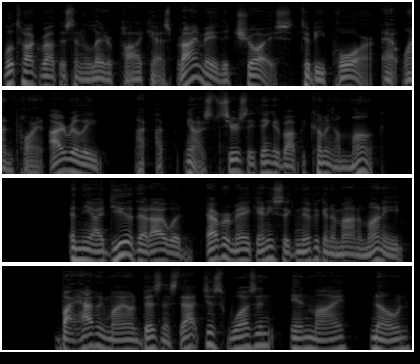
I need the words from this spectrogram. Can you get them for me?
we'll talk about this in a later podcast, but I made the choice to be poor at one point. I really, I, I, you know, I was seriously thinking about becoming a monk. And the idea that I would ever make any significant amount of money by having my own business, that just wasn't in my known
